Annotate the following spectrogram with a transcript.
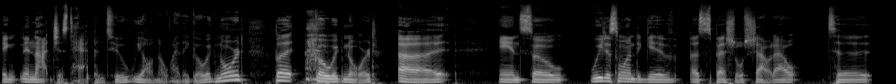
and not just happen to. We all know why they go ignored, but go ignored. Uh, and so we just wanted to give a special shout out to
